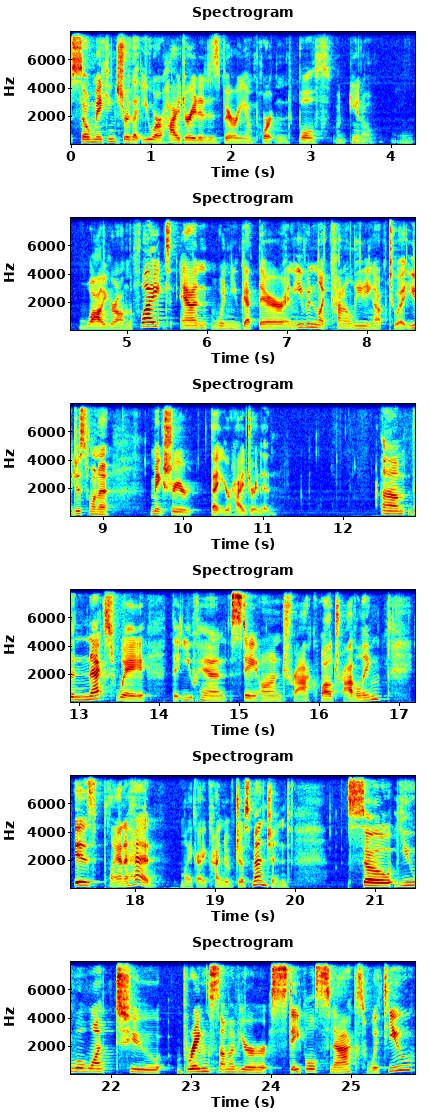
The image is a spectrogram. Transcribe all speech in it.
so making sure that you are hydrated is very important, both, you know, while you're on the flight and when you get there and even like kind of leading up to it. You just want to make sure you're, that you're hydrated. Um, the next way that you can stay on track while traveling is plan ahead, like I kind of just mentioned. So you will want to bring some of your staple snacks with you,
